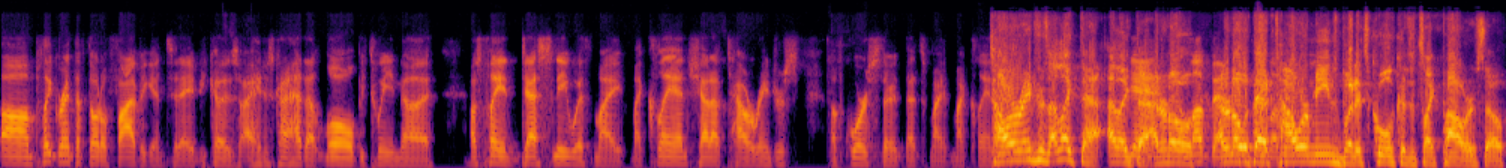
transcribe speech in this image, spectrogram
um, play Grand Theft Auto Five again today because I just kind of had that lull between. Uh, I was playing Destiny with my my clan. Shout out Tower Rangers, of course. That's my my clan. Tower Rangers, I like that. I like yeah, that. I don't know. I, I don't know what that tower means, but it's cool because it's like power. So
